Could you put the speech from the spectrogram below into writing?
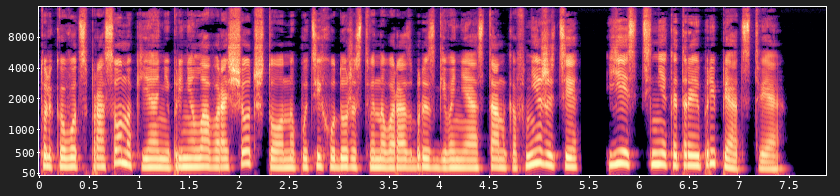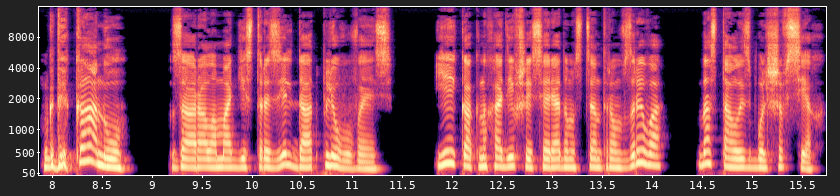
Только вот с просонок я не приняла в расчет, что на пути художественного разбрызгивания останков нежити есть некоторые препятствия. «К декану!» – заорала магистра Зельда, отплевываясь. Ей, как находившейся рядом с центром взрыва, досталось больше всех.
